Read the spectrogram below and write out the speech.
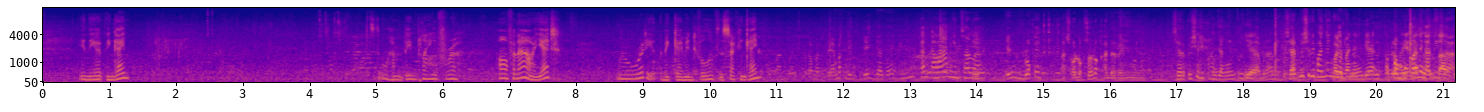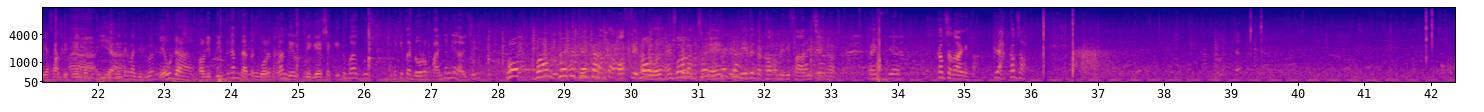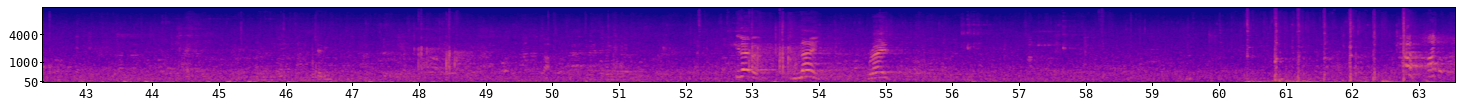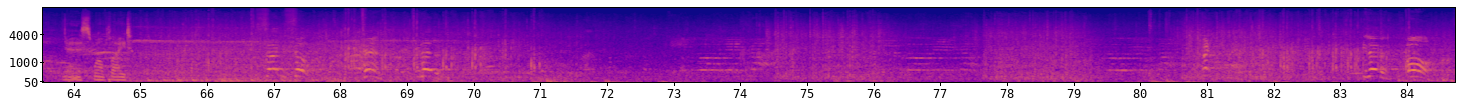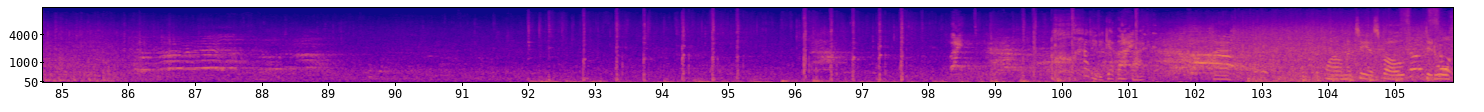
in the opening game. Still haven't been playing for a half an hour yet. We're already at the mid-game interval of the second game. kan kalangin salah jadi bloknya eh? nah, sodok-sodok ada servisnya dipanjangin terus yeah. dia iya. nggak berani servisnya dipanjangin kalau dipanjangin dia pembukaannya nggak bisa biasa di printer ya. ah, iya. printer maju duluan ya udah kalau di printer kan datang boleh pelan dia digesek itu bagus ini kita dorong panjang dia nggak bisa Hopp, warm, Sägetecker! Kommt auf, Peter Null, Hans Müller zu Bell, gegeben, da kommt er mit die Thank you. Kommst du rein? Ja, kommst du.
